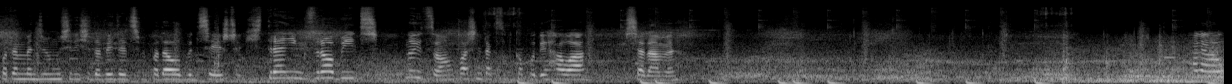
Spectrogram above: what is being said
Potem będziemy musieli się dowiedzieć, wypadałoby dzisiaj jeszcze jakiś trening zrobić. No i co? Właśnie taksówka podjechała, wsiadamy. Hello!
